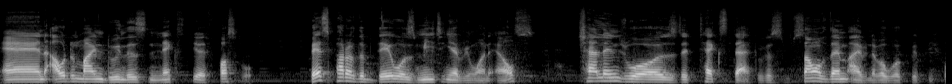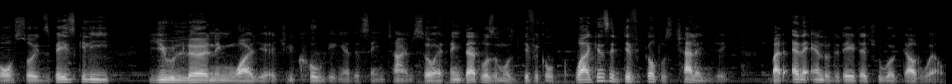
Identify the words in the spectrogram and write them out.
and I wouldn't mind doing this next year if possible. Best part of the day was meeting everyone else. Challenge was the tech stack because some of them I've never worked with before, so it's basically you learning while you're actually coding at the same time. So I think that was the most difficult. Well, I can say difficult was challenging, but at the end of the day, it actually worked out well.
